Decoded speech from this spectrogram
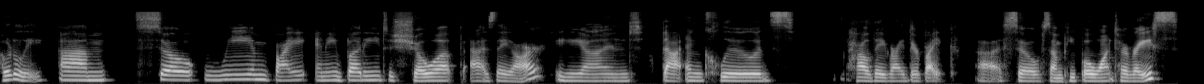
Totally. Um, so we invite anybody to show up as they are, and that includes how they ride their bike. Uh, so some people want to race.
